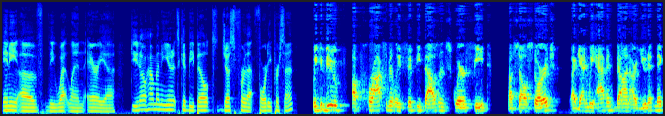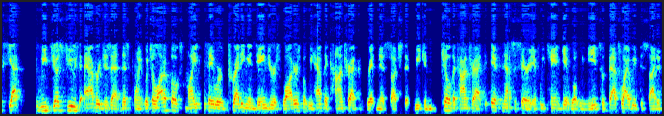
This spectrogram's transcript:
any of the wetland area. Do you know how many units could be built just for that 40%? We could do approximately 50,000 square feet of self storage. Again, we haven't done our unit mix yet. We just used averages at this point, which a lot of folks might say we're treading in dangerous waters, but we have the contract written as such that we can kill the contract if necessary if we can't get what we need. So that's why we've decided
